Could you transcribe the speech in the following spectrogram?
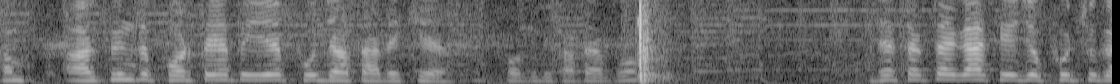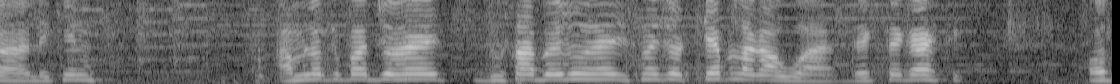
हम आल्पिन से फोड़ते हैं तो ये फूट जाता है, देखिए। फोड़ दिखाते हैं आपको। देख सकते हैं गैस ये जो फूट चुका है, लेकिन हम लोग के पास जो है दूसरा बैलून है, इसमें जो टेप लगा हुआ है। देखते हैं गैस और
